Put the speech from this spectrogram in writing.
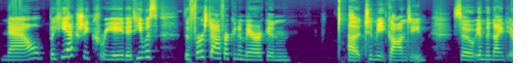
now, but he actually created. He was the first African American uh, to meet Gandhi. So in the ni-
